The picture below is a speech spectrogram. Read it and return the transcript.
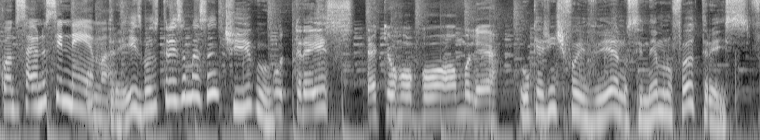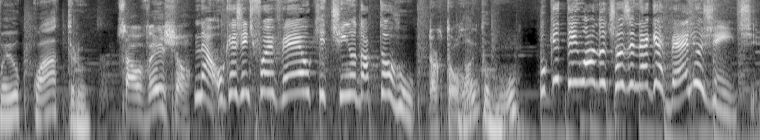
quando saiu no cinema. 3, mas o 3 é mais antigo. O 3 é que eu roubou uma mulher. O que a gente foi ver no cinema não foi o 3, foi o 4. Salvation? Não, o que a gente foi ver é o que tinha o Doctor Who. Dr. Who? Doctor Who? Porque tem o Arnold Schwarzenegger velho, gente.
